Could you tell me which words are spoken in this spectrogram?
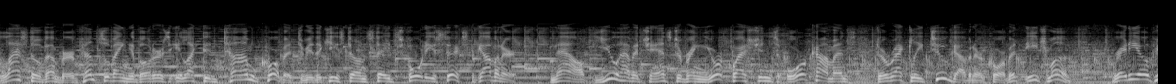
Last November, Pennsylvania voters elected Tom Corbett to be the Keystone State's 46th governor. Now, you have a chance to bring your questions or comments directly to Governor Corbett each month. Radio PA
